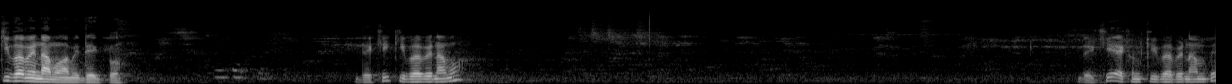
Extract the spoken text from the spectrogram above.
কীভাবে নামো আমি দেখব। দেখি কীভাবে নামো। দেখি এখন কীভাবে নামবে।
